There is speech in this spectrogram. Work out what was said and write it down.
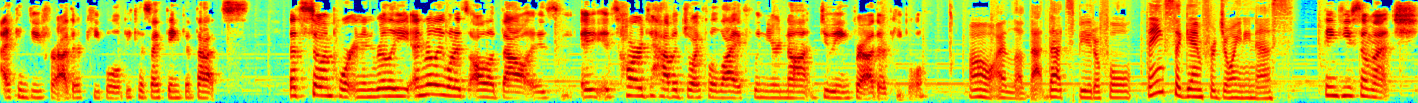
I can do for other people because I think that that's that's so important and really and really what it's all about is it's hard to have a joyful life when you're not doing for other people. Oh, I love that. That's beautiful. Thanks again for joining us. Thank you so much.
